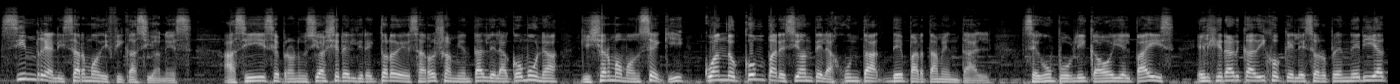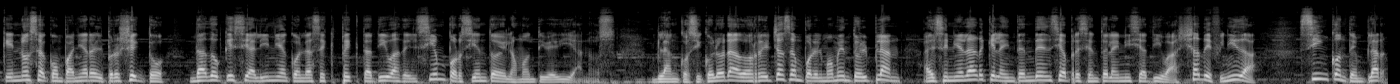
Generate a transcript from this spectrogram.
sin realizar modificaciones. Así se pronunció ayer el director de Desarrollo Ambiental de la comuna, Guillermo Monsecchi, cuando compareció ante la Junta Departamental. Según publica hoy el país, el jerarca dijo que le sorprendería que no se acompañara el proyecto, dado que se alinea con las expectativas del 100% de los montivedianos. Blancos y colorados rechazan por el momento el plan al señalar que la Intendencia presentó la iniciativa ya definida sin contemplar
